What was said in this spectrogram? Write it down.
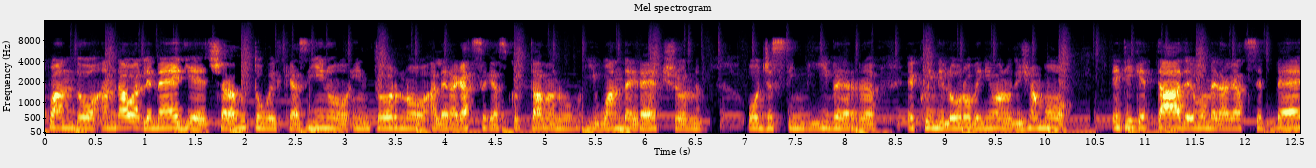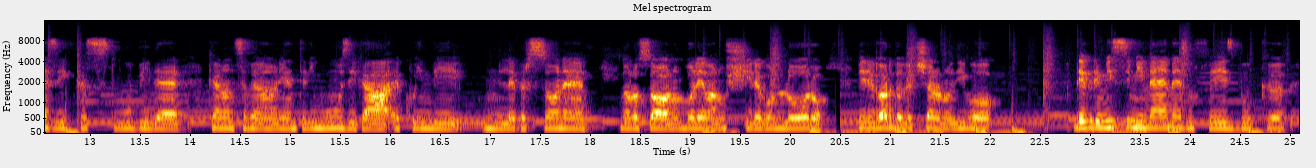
quando andavo alle medie c'era tutto quel casino intorno alle ragazze che ascoltavano i One Direction o Justin Bieber e quindi loro venivano diciamo etichettate come ragazze basic, stupide, che non sapevano niente di musica e quindi le persone, non lo so, non volevano uscire con loro. Mi ricordo che c'erano tipo dei primissimi meme su Facebook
